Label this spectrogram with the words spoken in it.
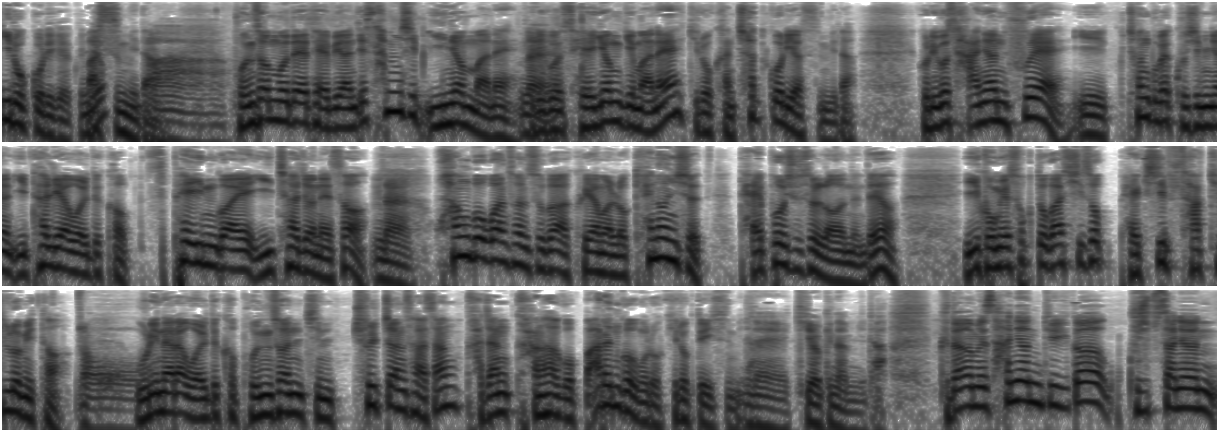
1호 골이겠군요. 맞습니다. 아, 본선 무대에 데뷔한 지 32년 만에 네. 그리고 3경기 만에 기록한 첫 골이었습니다. 그리고 4년 후에 이 1990년 이탈리아 월드컵 스페인과의 2차전에서 네. 황보관 선수가 그야말로 캐논슛, 대포슛을 넣었는데요. 이 공의 속도가 시속 114km. 오. 우리나라 월드컵 본선 진 출전 사상 가장 강하고 빠른 공으로 기록돼 있습니다. 네, 기억이 납니다. 그 다음에 4년 뒤가 94년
